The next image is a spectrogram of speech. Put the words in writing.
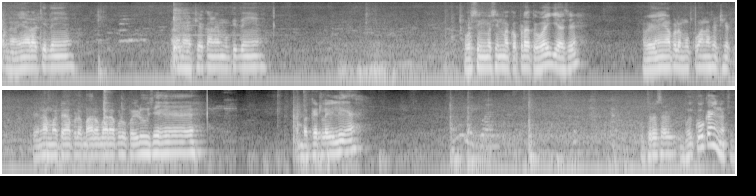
અને અહીંયા રાખી દઈએ. અને ઠેકાણે મૂકી દઈએ. વોશિંગ મશીનમાં કપડાં ધોવાઈ ગયા છે. હવે એને આપણે મૂકવાના છે ઠેક. એના માટે આપણે બારોબાર આપણું પડ્યું છે. બકેટ લઈ લઈએ. ઉધરસ આવી મૂક્યું કાંઈ નથી.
